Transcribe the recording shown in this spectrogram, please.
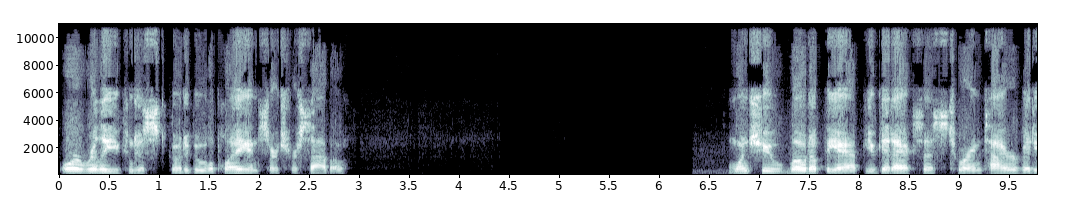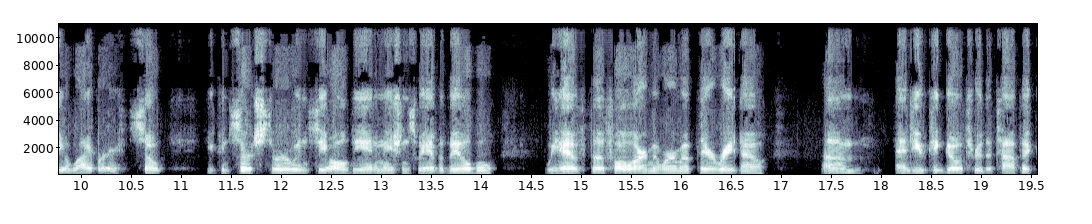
or really you can just go to Google Play and search for SAWBO. once you load up the app, you get access to our entire video library. So you can search through and see all the animations we have available. We have the fall armyworm up there right now, um, and you can go through the topic,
